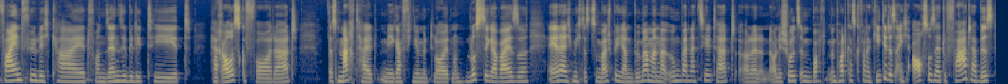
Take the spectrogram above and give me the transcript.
Feinfühligkeit, von Sensibilität herausgefordert. Das macht halt mega viel mit Leuten. Und lustigerweise erinnere ich mich, dass zum Beispiel Jan Böhmermann mal irgendwann erzählt hat, oder Olli Schulz im, Bo im Podcast gefragt hat, geht dir das eigentlich auch so, seit du Vater bist,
